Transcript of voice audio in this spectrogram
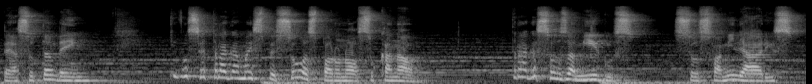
Peço também que você traga mais pessoas para o nosso canal. Traga seus amigos, seus familiares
